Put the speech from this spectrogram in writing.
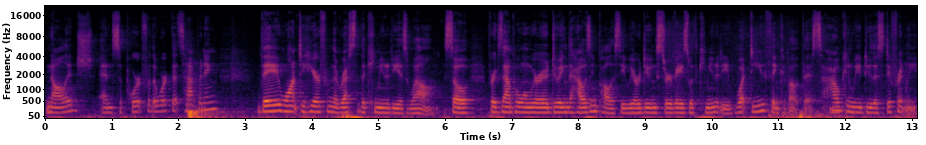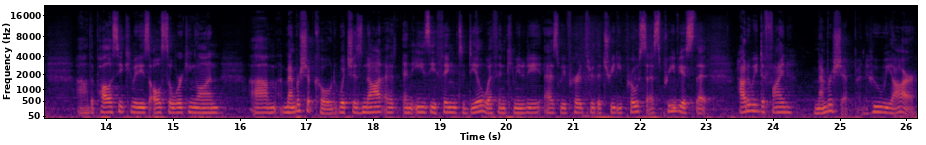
knowledge and support for the work that's happening, they want to hear from the rest of the community as well. So, for example, when we were doing the housing policy, we were doing surveys with community. What do you think about this? How can we do this differently? Uh, the policy committee is also working on um, a membership code, which is not a, an easy thing to deal with in community, as we've heard through the treaty process previous. That how do we define membership and who we are?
